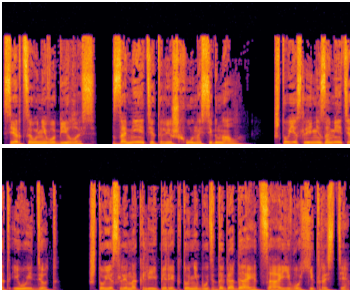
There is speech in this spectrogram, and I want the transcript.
Сердце у него билось. Заметит ли шхуна сигнал? Что если не заметит и уйдет? Что если на клипере кто-нибудь догадается о его хитрости?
